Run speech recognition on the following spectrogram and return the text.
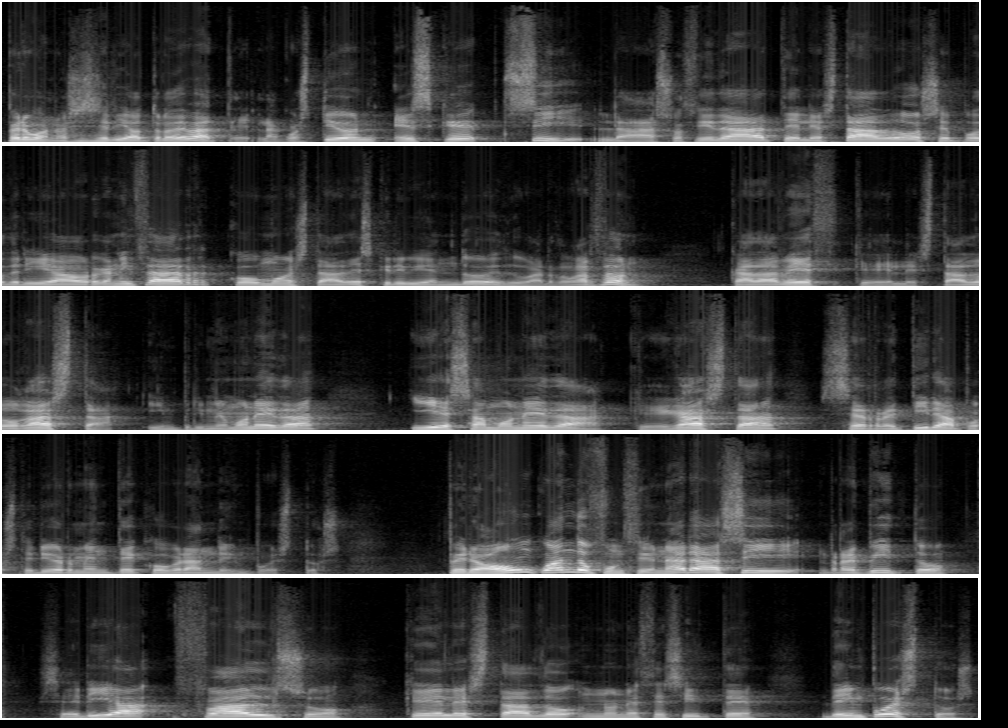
Pero bueno, ese sería otro debate. La cuestión es que sí, la sociedad, el Estado, se podría organizar como está describiendo Eduardo Garzón. Cada vez que el Estado gasta, imprime moneda, y esa moneda que gasta se retira posteriormente cobrando impuestos. Pero aun cuando funcionara así, repito, sería falso que el Estado no necesite de impuestos.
